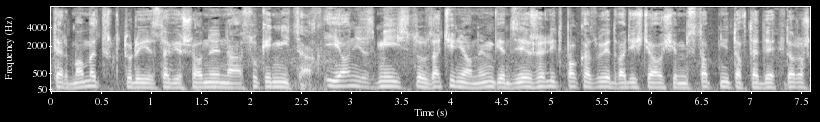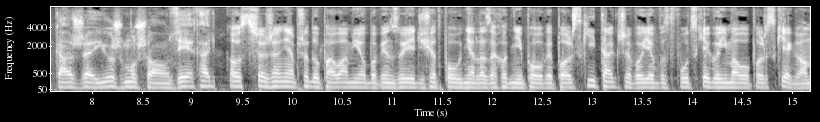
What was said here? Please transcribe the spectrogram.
termometr, który jest zawieszony na sukiennicach i on jest w miejscu zacienionym, więc jeżeli pokazuje 28 stopni, to wtedy dorożkarze już muszą zjechać. Ostrzeżenia przed upałami obowiązują obowiązuje dziś od południa dla zachodniej połowy Polski, także województw łódzkiego i małopolskiego.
